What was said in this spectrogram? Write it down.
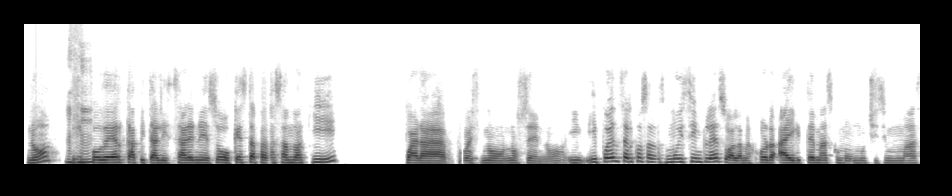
¿no? Y poder capitalizar en eso o qué está pasando aquí para, pues no, no sé, ¿no? Y, y, pueden ser cosas muy simples o a lo mejor hay temas como muchísimo más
